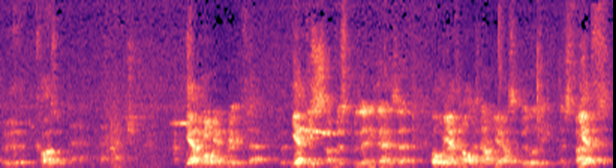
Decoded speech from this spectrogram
further because of that, that action. Yeah, I I mean, would agree with that. but Yeah, I'm just- I'm just presenting that as a. Oh, yeah, as an alternate, yeah. Possibility as far as. Yes.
